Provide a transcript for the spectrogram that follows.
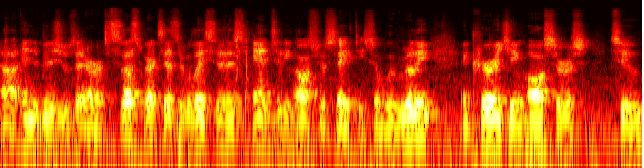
uh, individuals that are suspects as it relates to this, and to the officer safety. So we're really encouraging officers to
